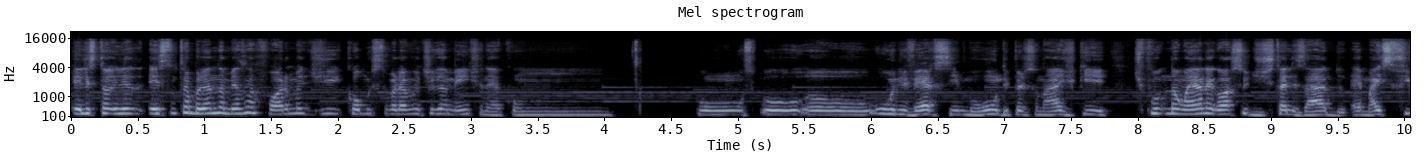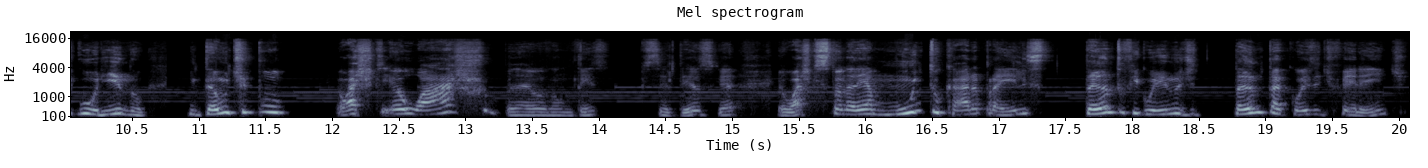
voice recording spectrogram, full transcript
eles estão eles, eles trabalhando da mesma forma de como se trabalhava antigamente, né? Com com o, o, o, universo e mundo e personagem que, tipo, não é um negócio digitalizado, é mais figurino. Então, tipo, eu acho que eu acho, né, eu não tenho certeza que é, eu acho que se tornaria muito caro para eles tanto figurino de tanta coisa diferente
